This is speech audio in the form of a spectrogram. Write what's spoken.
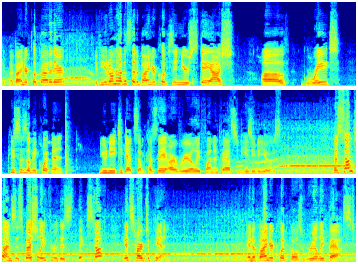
Get my binder clip out of there. If you don't have a set of binder clips in your stash of great pieces of equipment, you need to get some because they are really fun and fast and easy to use. Because sometimes, especially through this thick stuff, it's hard to pin. And a binder clip goes really fast.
